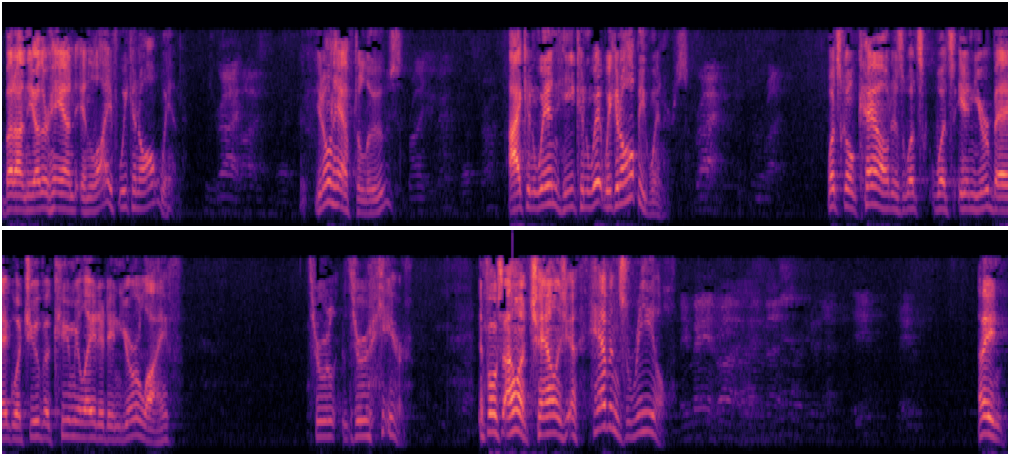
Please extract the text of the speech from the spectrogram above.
but on the other hand, in life, we can all win. You don't have to lose. I can win, he can win. We can all be winners. What's going to count is what's, what's in your bag, what you've accumulated in your life through, through here. And folks, I want to challenge you. Heaven's real. I mean,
